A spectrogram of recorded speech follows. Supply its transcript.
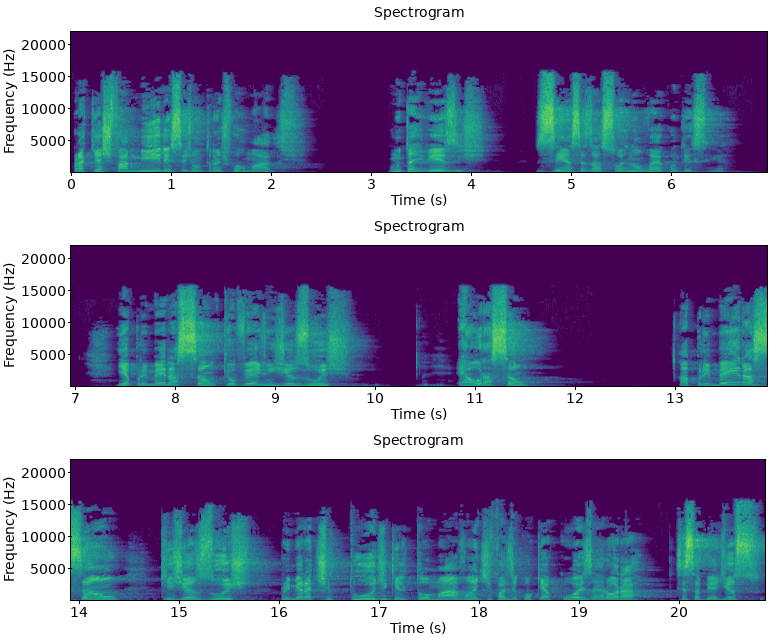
Para que as famílias sejam transformadas. Muitas vezes, sem essas ações não vai acontecer. E a primeira ação que eu vejo em Jesus é a oração. A primeira ação que Jesus, primeira atitude que ele tomava antes de fazer qualquer coisa era orar. Você sabia disso?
